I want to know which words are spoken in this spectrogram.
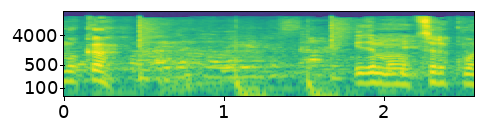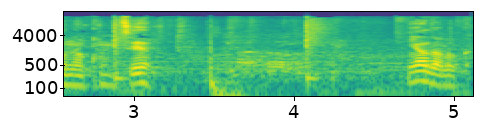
Luka. Idemo u crkvu na koncert. Jel da Luka?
